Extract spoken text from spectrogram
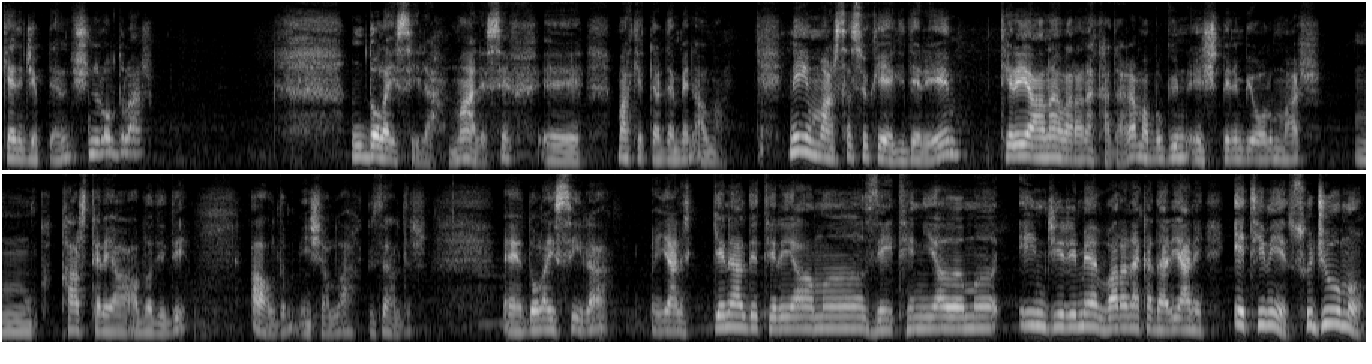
kendi ceplerini düşünür oldular. Dolayısıyla maalesef e, marketlerden ben almam. Neyim varsa sökeye giderim. Tereyağına varana kadar ama bugün işte benim bir oğlum var. Hmm, Kars tereyağı abla dedi. Aldım inşallah güzeldir. E, dolayısıyla e, yani genelde tereyağımı, zeytinyağımı, incirime varana kadar yani etimi, sucuğumu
